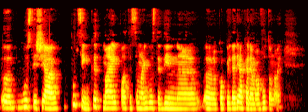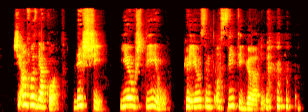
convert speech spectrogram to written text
uh, guste și ea puțin, cât mai poate să mai guste din uh, uh, copilăria care am avut-o noi. Și am fost de acord. Deși eu știu că eu sunt o city girl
